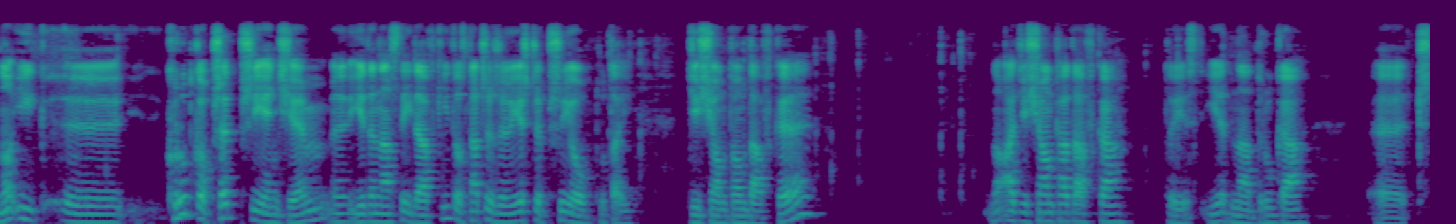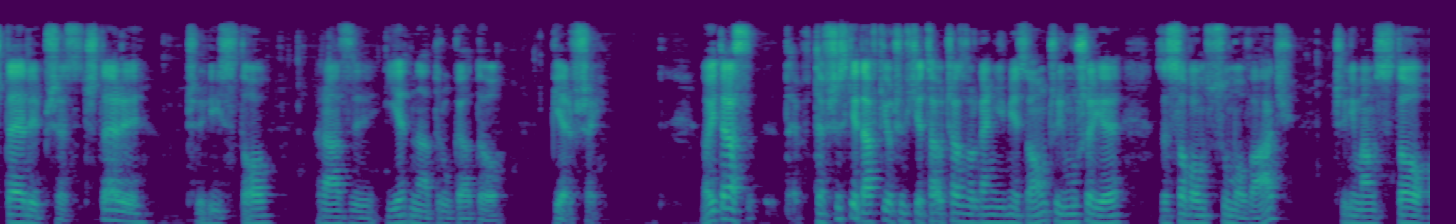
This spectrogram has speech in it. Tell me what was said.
No i yy, krótko przed przyjęciem 11 y, dawki, to znaczy, że jeszcze przyjął tutaj dziesiątą dawkę, no a dziesiąta dawka to jest 1 druga 4 e, przez 4, czyli 100 razy 1 druga do pierwszej. No i teraz te, te, wszystkie dawki oczywiście cały czas w organizmie są, czyli muszę je ze sobą sumować, czyli mam 100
